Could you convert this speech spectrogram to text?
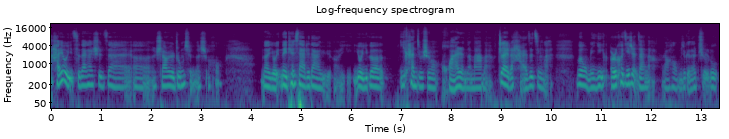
还有一次，大概是在呃十二月中旬的时候，那有那天下着大雨啊，有一个。一看就是华人的妈妈拽着孩子进来，问我们一儿科急诊在哪，然后我们就给他指路。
